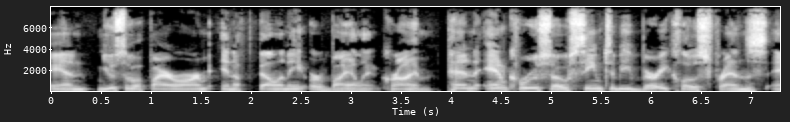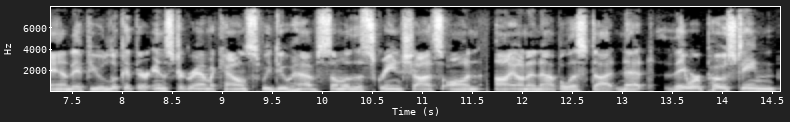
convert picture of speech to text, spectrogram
and use of a firearm in a felony or violent crime. Penn and Caruso seem to be very close friends, and if you look at their Instagram accounts, we do have some of the screenshots on eyeonannapolis.net. They were posting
